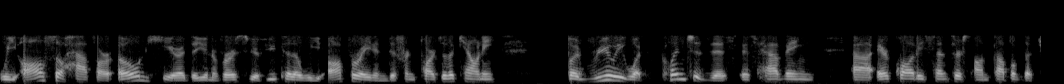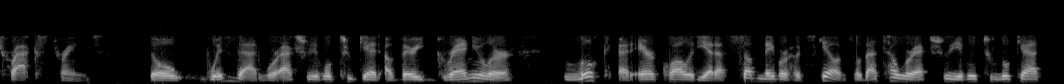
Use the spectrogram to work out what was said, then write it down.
We also have our own here at the University of Utah that we operate in different parts of the county. But really, what clinches this is having uh, air quality sensors on top of the TRAX trains. So, with that, we're actually able to get a very granular look at air quality at a sub neighborhood scale. And so that's how we're actually able to look at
